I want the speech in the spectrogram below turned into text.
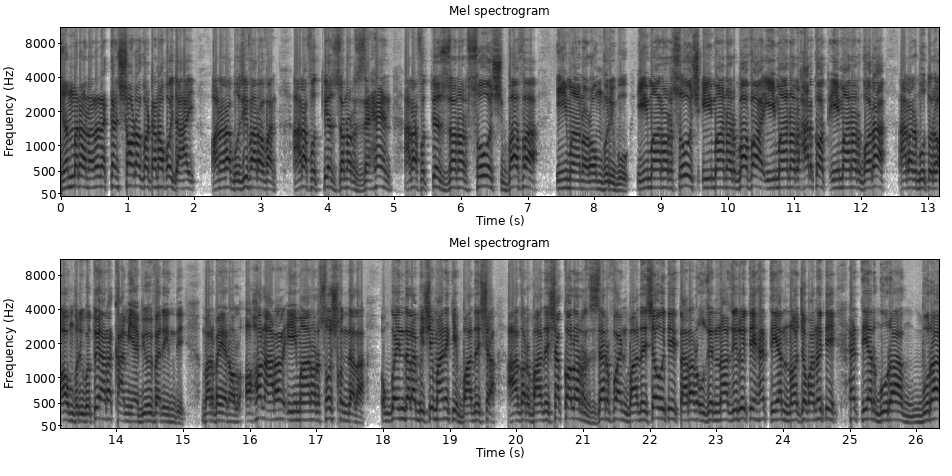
ইহন মারা ওনারা একখান সড় ঘটনা হই দাহাই ওনারা বুঝি পারবান আরা ফতিয়াস জনের জেহেন আরা ফতিয়াস জনের সোশ, বাফা ইমানর অম্ভরিব, ইমানর সোশ ইমানর বাফা, ইমানর হারকত, ইমানর গড়া, আরার বুতরে অম্ভরিব। তুই আরা কামিয়াবি হই পারি ইন্দি। মারবাই নল অহন আরার ইমানর সোশ খন্দালা অজ্ঞাইন্দালা বেশি মানে কি? বাদেশা। আগর বাদেশা কলর জারফাইন বাদেশা হইতে, তারার উজেন নাজির হইতে হ্যাঁ তিয়ার নজবান হইতে হ্যাঁ তিয়ার গুড়া, বুড়া,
